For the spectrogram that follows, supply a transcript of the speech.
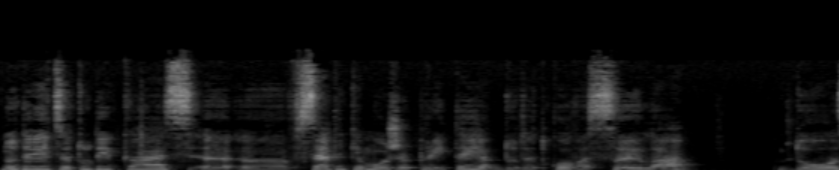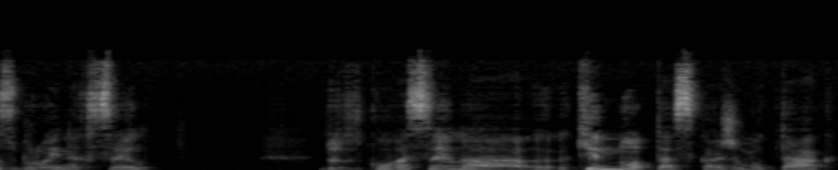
Ну, дивіться, тут якась е, е, все-таки може прийти як додаткова сила до Збройних сил. Додаткова сила, е, кіннота, скажімо так.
